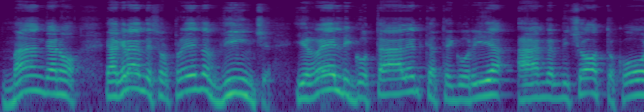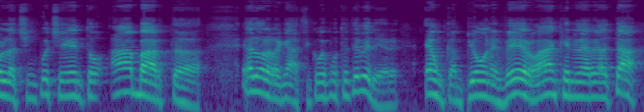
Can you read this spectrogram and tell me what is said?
Mangano e a grande sorpresa vince il Rally Go Talent categoria Under 18 con la 500 Abarth. E allora ragazzi, come potete vedere, è un campione vero anche nella realtà.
